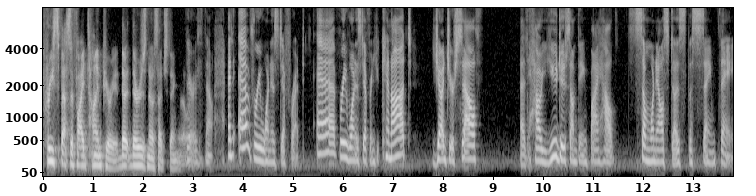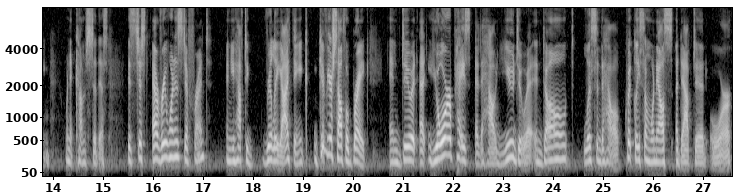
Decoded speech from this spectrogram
pre-specified time period. There, there is no such thing really. There is no. And everyone is different. Everyone is different. You cannot judge yourself at how you do something by how someone else does the same thing when it comes to this. It's just everyone is different and you have to really I think give yourself a break and do it at your pace and how you do it and don't listen to how quickly someone else adapted or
